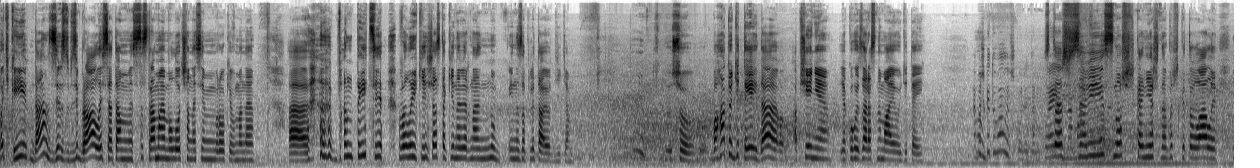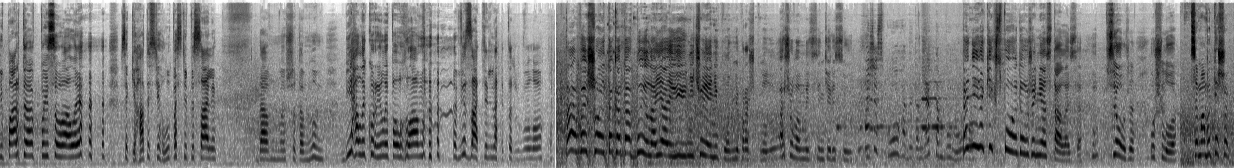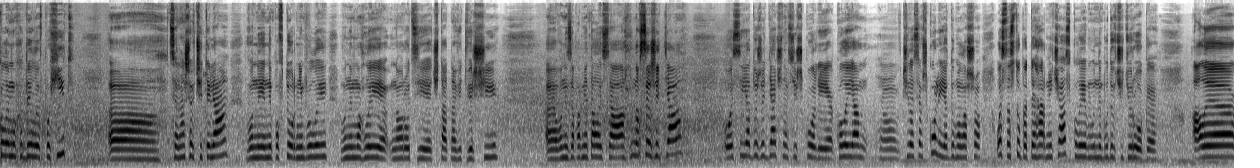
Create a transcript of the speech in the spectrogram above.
Батьки да, зібралися, там сестра моя молодша на 7 років мене. Е, бантиці великі. Зараз такі, мабуть, ну, і не заплітають дітям. Ну, Що, багато дітей, да, общення, якого зараз немає у дітей. А башкетували в школі там? Та ж, звісно ж, звісно, башкетували і парти описували, всякі гадості, глупості писали Да, ну, що там, ну, бігали, курили по углам. Обязательно це ж було. Да вы что, это когда было? Я и ничего я не помню про школу. А что вам это интересует? Ну, ваші спогади, там, як там було? Да никаких спогадов уже не осталось. Все уже ушло. Це, мабуть, те, що коли ми ходили в похід, е, це наші вчителя, вони неповторні були, вони могли на уроці читати навіть вірші, Е, вони запам'яталися на все життя. Ось я дуже вдячна всій школі. Коли я вчилася в школі, я думала, що ось наступить гарний час, коли я не буду вчити уроки. Але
